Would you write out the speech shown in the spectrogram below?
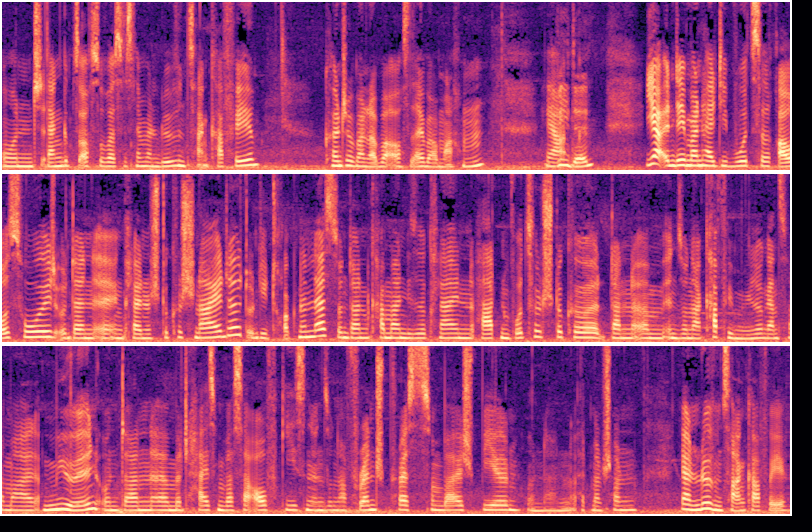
Und dann gibt es auch sowas, das nennt man Löwenzahnkaffee. Könnte man aber auch selber machen. Ja. Wie denn? Ja, indem man halt die Wurzel rausholt und dann äh, in kleine Stücke schneidet und die trocknen lässt. Und dann kann man diese kleinen harten Wurzelstücke dann ähm, in so einer Kaffeemühle ganz normal mühlen und dann äh, mit heißem Wasser aufgießen, in so einer French Press zum Beispiel. Und dann hat man schon ja, einen Löwenzahnkaffee.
